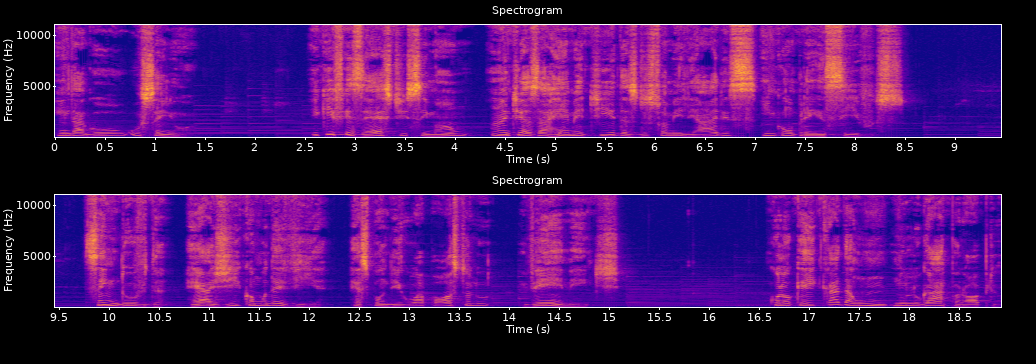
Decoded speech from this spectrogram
indagou o Senhor: E que fizeste, Simão, ante as arremetidas dos familiares incompreensivos? Sem dúvida, reagi como devia, respondeu o apóstolo veemente. Coloquei cada um no lugar próprio.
